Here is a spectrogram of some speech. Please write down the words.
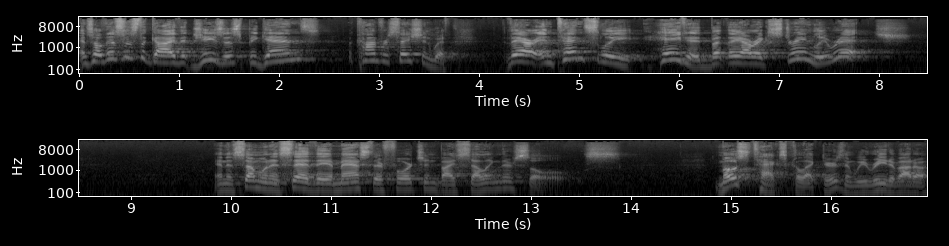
And so, this is the guy that Jesus begins a conversation with. They are intensely hated, but they are extremely rich. And as someone has said, they amass their fortune by selling their souls. Most tax collectors, and we read about a,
